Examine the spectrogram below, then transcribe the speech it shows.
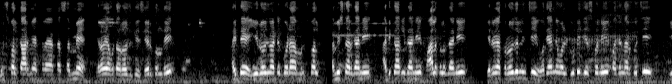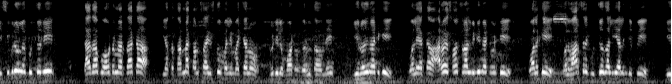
మున్సిపల్ కార్మికుల యొక్క సమ్మె ఇరవై ఒకటో రోజుకి చేరుకుంది. అయితే ఈ రోజు నాటికి కూడా మున్సిపల్ కమిషనర్ కానీ అధికారులు కానీ పాలకులు కానీ ఇరవై ఒక్క రోజుల నుంచి ఉదయాన్నే వాళ్ళు డ్యూటీ చేసుకొని పదిన్నరకు వచ్చి ఈ శిబిరంలో కూర్చొని దాదాపు ఒకటిన్నర దాకా ఈ యొక్క ధర్నా కొనసాగిస్తూ మళ్ళీ మధ్యాహ్నం డ్యూటీలో పోవడం జరుగుతూ ఉంది. ఈ రోజు నాటికి వాళ్ళ యొక్క అరవై సంవత్సరాలు నిండినటువంటి వాళ్ళకి వాళ్ళ వారసులకి ఉద్యోగాలు ఇవ్వాలని చెప్పి ఈ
